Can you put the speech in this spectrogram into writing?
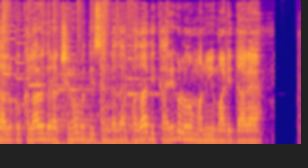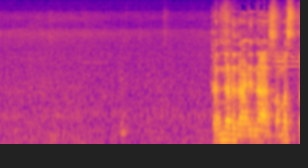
ತಾಲೂಕು ಕಲಾವಿದರ ಕ್ಷೇಮಾಭಿವೃದ್ಧಿ ಸಂಘದ ಪದಾಧಿಕಾರಿಗಳು ಮನವಿ ಮಾಡಿದ್ದಾರೆ. ಕನ್ನಡ ನಾಡಿನ ಸಮಸ್ತ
